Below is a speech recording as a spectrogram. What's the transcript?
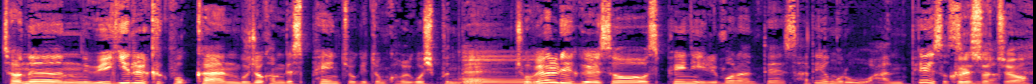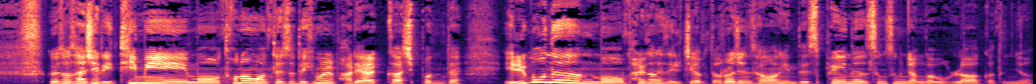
저는 위기를 극복한 무적함대 스페인 쪽에 좀 걸고 싶은데 오. 조별리그에서 스페인이 일본한테 4대 0으로 완패했었습니다. 그랬었죠. 그래서 사실 이 팀이 뭐 토너먼트에서도 힘을 발휘할까 싶었는데 일본은 뭐 8강에서 일찌감 떨어진 상황인데 스페인은 승승장구하고 올라왔거든요.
